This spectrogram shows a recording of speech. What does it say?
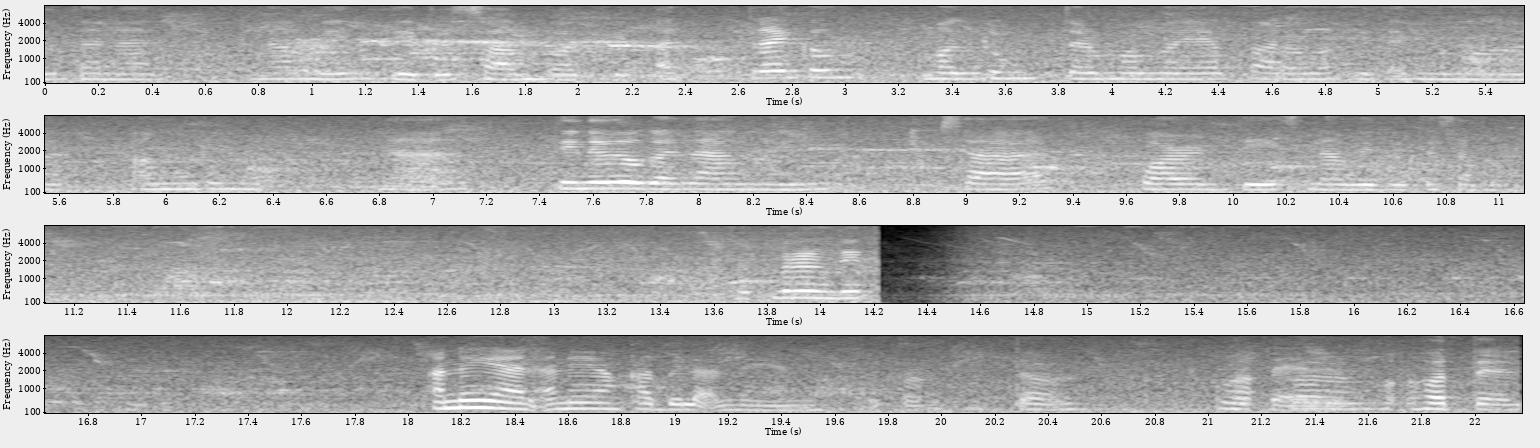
namin punta na, namin dito sa Baguio. At try kong mag-room tour mamaya para makita yung mga ang room na tinulugan namin sa 4 days namin dito sa Baguio. At meron dito Ano yan? Ano yung kabila na yan? Ito. ito, Hotel. parang hotel.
